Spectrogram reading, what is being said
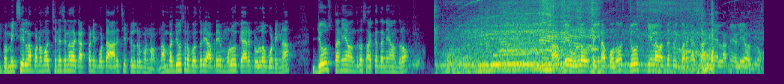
இப்போ மிக்சிலாம் பண்ணும்போது சின்ன சின்னதாக கட் பண்ணி போட்டு அரைச்சி ஃபில்டர் பண்ணோம். நம்ம ஜூஸரை பொறுத்தவரை அப்படியே முழு கேரட் உள்ளே போட்டிங்கன்னா ஜூஸ் தனியாக வந்துடும் சக்கை தனியாக வந்துடும் அப்படியே உள்ளே விட்டிங்கன்னா போதும். ஜூஸ் கீழே வந்துட்டு பாருங்கள் பாருங்க. சக்கை எல்லாமே வெளியே வந்துடும்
